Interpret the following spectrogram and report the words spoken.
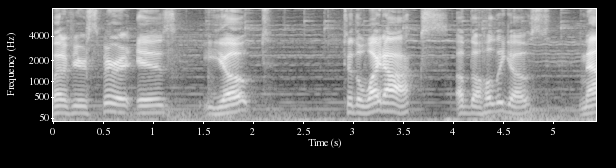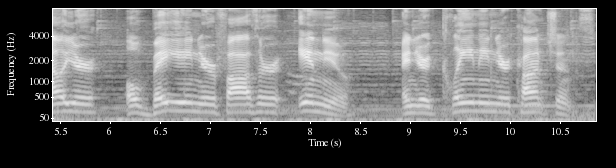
But if your spirit is yoked to the white ox of the Holy Ghost, now you're obeying your Father in you, and you're cleaning your conscience.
